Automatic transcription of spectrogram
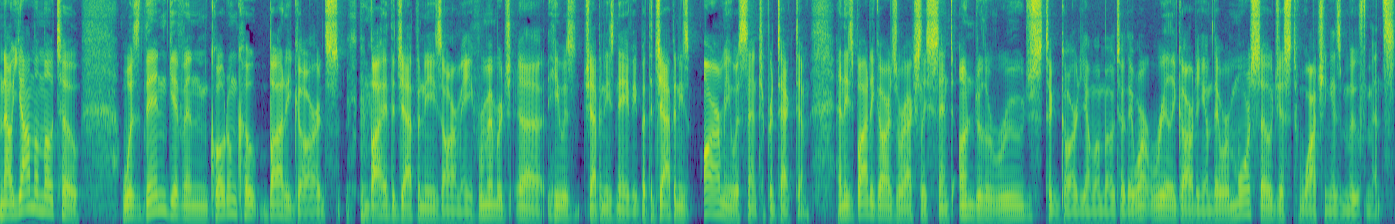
Now, Yamamoto was then given quote unquote bodyguards by the Japanese army. Remember, uh, he was Japanese Navy, but the Japanese army was sent to protect him. And these bodyguards were actually sent under the Rouge to guard Yamamoto. They weren't really guarding him, they were more so just watching his movements.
